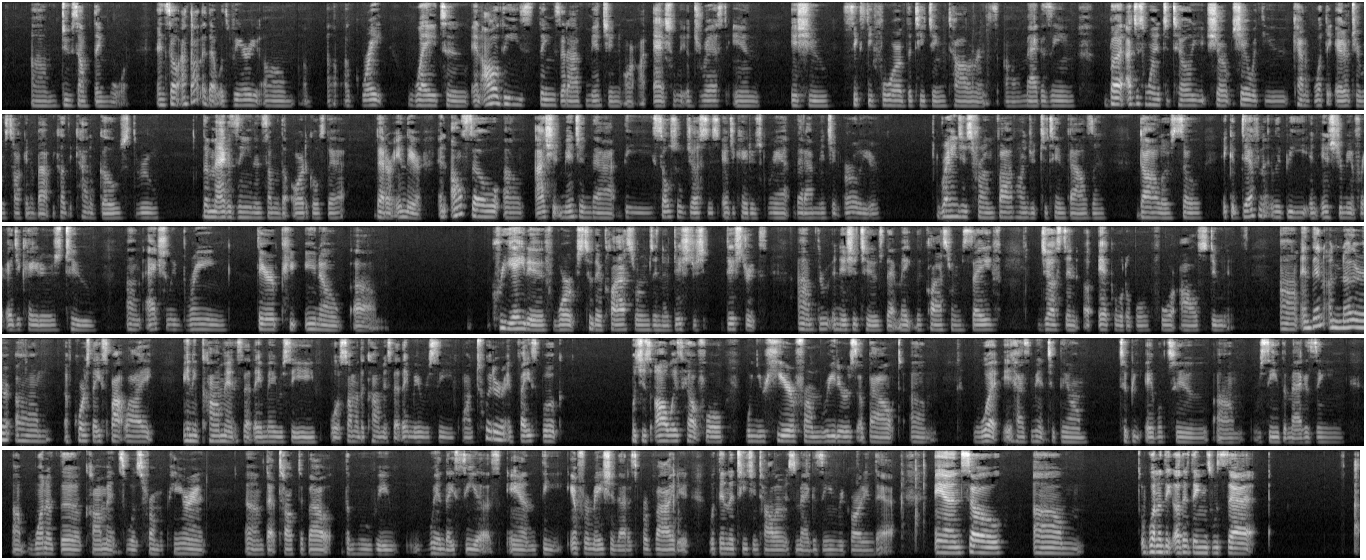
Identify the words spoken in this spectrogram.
um, do something more. And so I thought that that was very um, a, a great way to, and all these things that I've mentioned are actually addressed in issue 64 of the Teaching Tolerance um, magazine. But I just wanted to tell you, share, share with you kind of what the editor was talking about because it kind of goes through the magazine and some of the articles that that are in there. And also, um, I should mention that the Social Justice Educators Grant that I mentioned earlier ranges from 500 to $10,000. So it could definitely be an instrument for educators to um, actually bring their, you know, um, creative works to their classrooms in their district, districts um, through initiatives that make the classroom safe, just, and uh, equitable for all students. Um, and then another, um, of course, they spotlight any comments that they may receive or some of the comments that they may receive on Twitter and Facebook, which is always helpful when you hear from readers about um, what it has meant to them to be able to um, receive the magazine. Um, one of the comments was from a parent um, that talked about the movie when they see us and the information that is provided within the Teaching Tolerance magazine regarding that. And so, um, one of the other things was that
